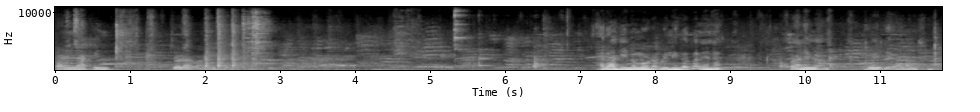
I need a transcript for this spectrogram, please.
પાણી નાખીને ચડાવવાનું છે. રાગીનો લોટ આપણે લીધો હતો ને એને પાણીમાં ધોઈ દેવાનું છે.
